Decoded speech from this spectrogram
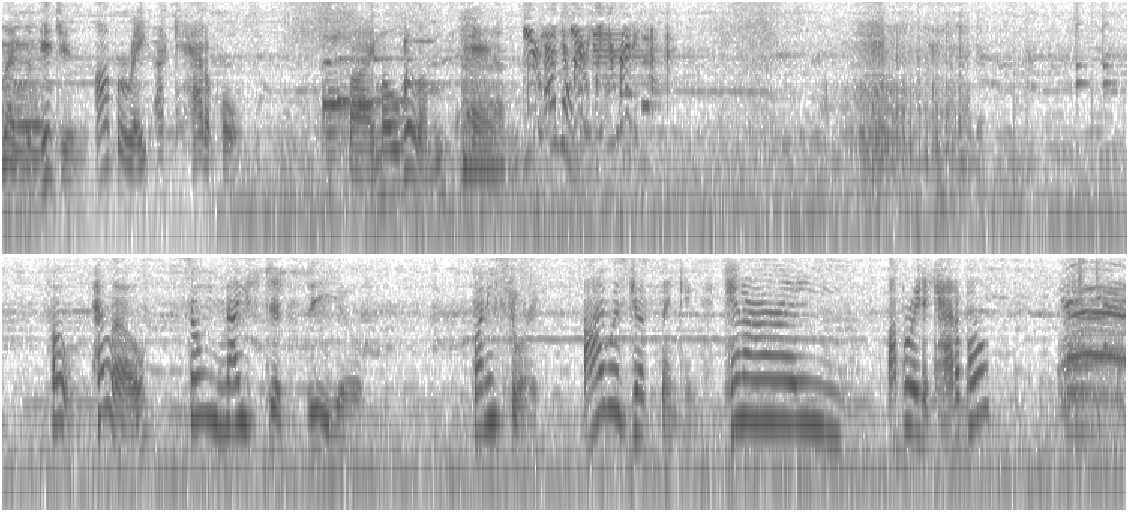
let the pigeon operate a catapult? By Mo Willems and... Here, have your here when you're ready. Oh, hello. So nice to see you. Funny story. I was just thinking, can I operate a catapult? Aw,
